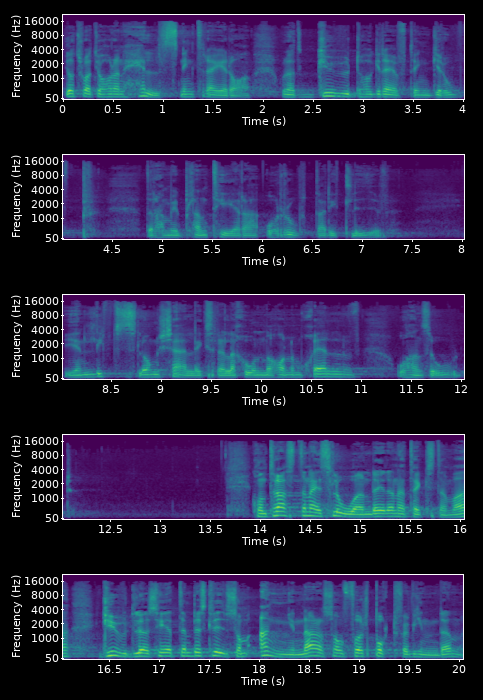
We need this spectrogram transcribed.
jag tror att jag har en hälsning till dig idag och att Gud har grävt en grop där han vill plantera och rota ditt liv i en livslång kärleksrelation med honom själv och hans ord. Kontrasterna är slående i den här texten. Va? Gudlösheten beskrivs som agnar som förs bort för vinden.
